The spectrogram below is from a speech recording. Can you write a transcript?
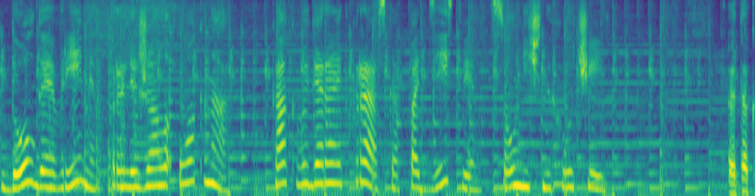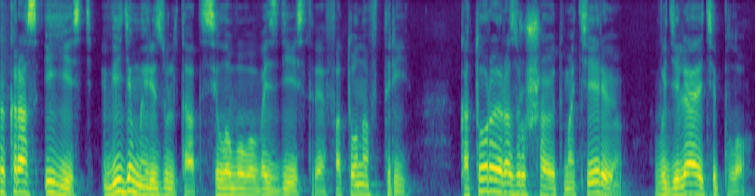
долгое время пролежала у окна, как выгорает краска под действием солнечных лучей. Это как раз и есть видимый результат силового воздействия фотонов 3, которые разрушают материю, выделяя тепло.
